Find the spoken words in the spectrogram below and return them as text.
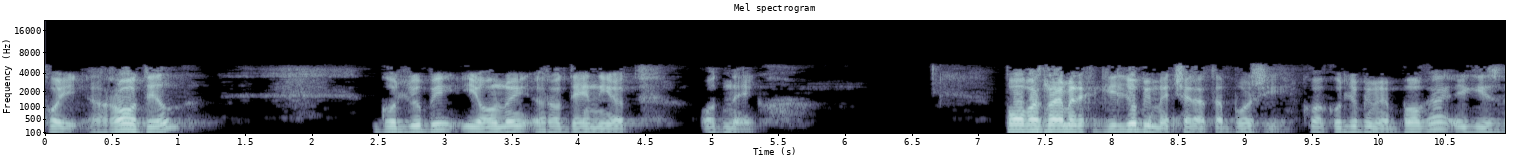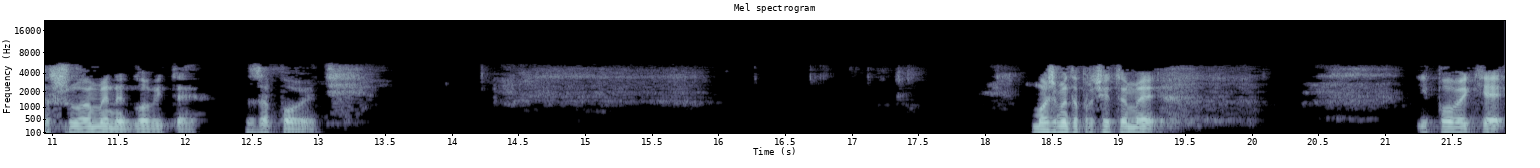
кој родил, го љуби и оној родениот од Него. По ова знаеме дека ги љубиме черата Божи, кога го љубиме Бога и ги извршуваме Неговите заповеди. Можеме да прочитаме и повеќе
